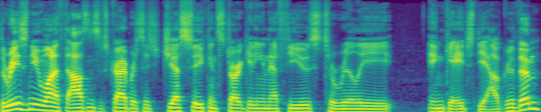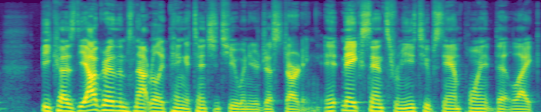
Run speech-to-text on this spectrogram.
the reason you want a thousand subscribers is just so you can start getting enough views to really engage the algorithm because the algorithm's not really paying attention to you when you're just starting. It makes sense from YouTube standpoint that like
